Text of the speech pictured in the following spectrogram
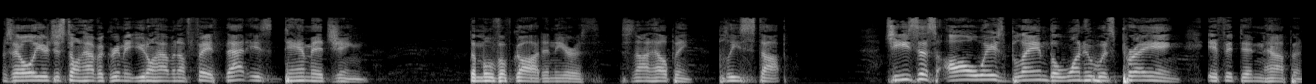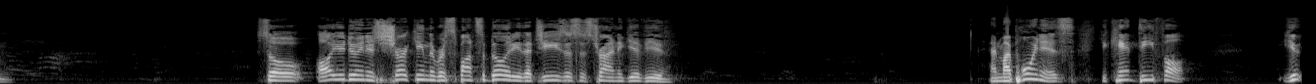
We say, oh, you just don't have agreement. You don't have enough faith. That is damaging the move of God in the earth. It's not helping. Please stop. Jesus always blamed the one who was praying if it didn't happen. So all you're doing is shirking the responsibility that Jesus is trying to give you. And my point is, you can't default. You,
